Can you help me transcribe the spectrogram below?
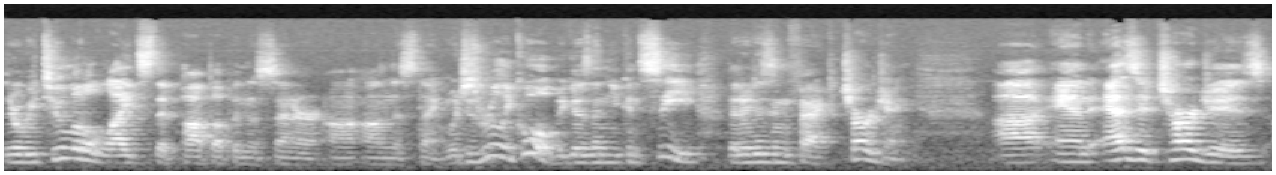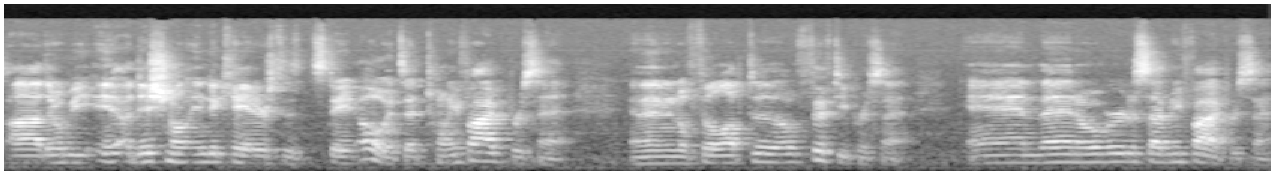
there will be two little lights that pop up in the center uh, on this thing, which is really cool because then you can see that it is in fact charging. Uh, and as it charges, uh, there will be additional indicators to state, oh, it's at 25%, and then it'll fill up to 50%, and then over to 75%,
